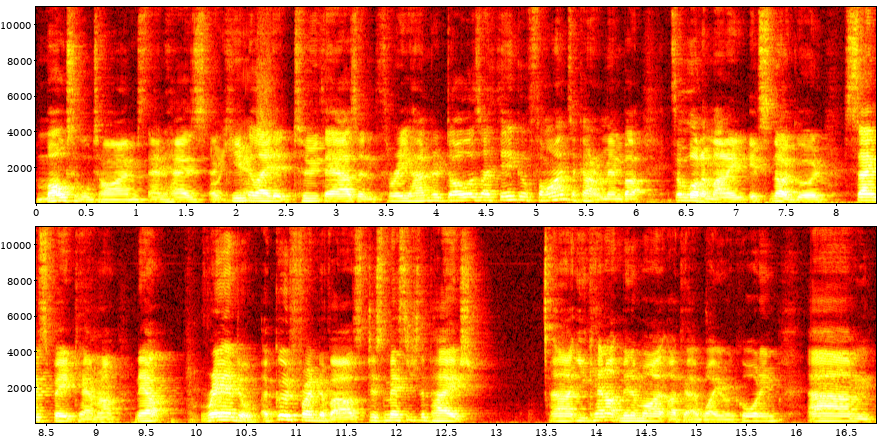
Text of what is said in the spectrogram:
multiple times and has Oh, accumulated two thousand three hundred dollars, I think, of fines. I can't remember. It's a lot of money. It's no good. Same speed camera. Now, Randall, a good friend of ours, just messaged the page. Uh, you cannot minimize. Okay, while you're recording, um,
